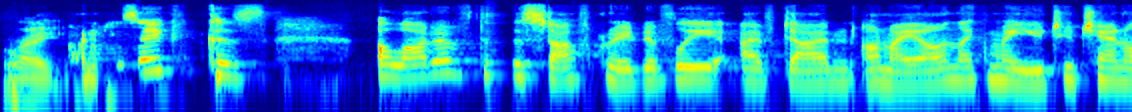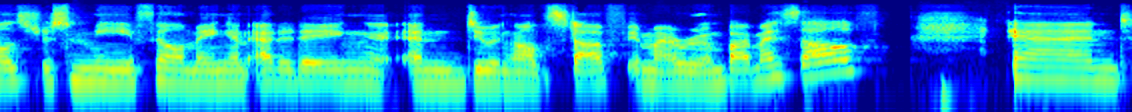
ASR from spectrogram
Right. on music cuz a lot of the stuff creatively I've done on my own like my YouTube channel is just me filming and editing and doing all the stuff in my room by myself and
